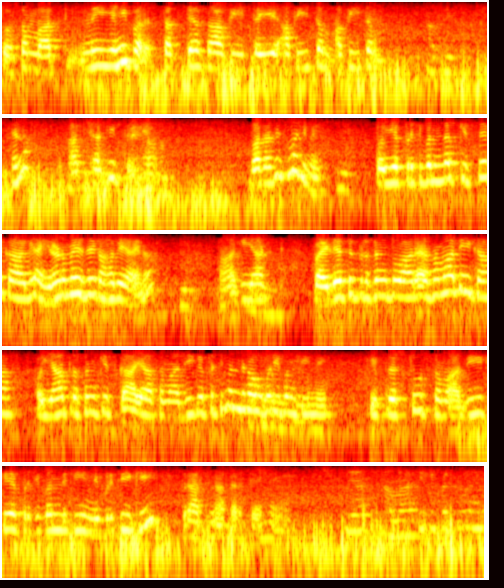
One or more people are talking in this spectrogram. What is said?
तो संवाद नहीं, यहीं पर। सत्य अपीतम अपीतम है ना? अच्छा जी हाँ। बता दी समझ में? तो ये प्रतिबंधक किससे कहा गया? हिरणमय से कहा गया है ना? हाँ कि यहाँ पहले से प्रसंग तो आ रहा है समाधि का, और यहाँ प्रसंग किसका आया? समाधि के प्रतिबंध का ऊपरी पंक्ति में, कि प्रस्तुत समाधि के प्रतिबंध की निवृत्ति की प्रार्थना करते हैं। समाधि की प्रतिबंध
